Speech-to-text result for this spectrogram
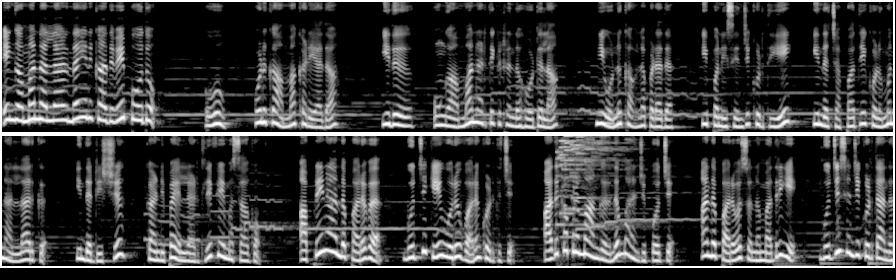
எங்க அம்மா நல்லா இருந்தா எனக்கு அதுவே போதும். ஓ உனக்கு அம்மா கிடையாதா? இது உங்க அம்மா நடத்திக்கிட்டு இருந்த ஹோட்டலா? நீ ஒன்றும் கவலைப்படாத. இப்போ நீ செஞ்சு கொடுத்தியே இந்த சப்பாத்தி குழம்பு நல்லா இருக்கு. இந்த டிஷ்ஷு கண்டிப்பா எல்லா இடத்துலயும் ஃபேமஸ் ஆகும். அப்படின்னு அந்த பறவை புஜ்ஜிக்கு ஒரு வரம் கொடுத்துச்சு. அதுக்கப்புறமா அங்கேருந்து மறைஞ்சு போச்சு. அந்த பறவை சொன்ன மாதிரியே புஜ்ஜி செஞ்சு கொடுத்த அந்த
